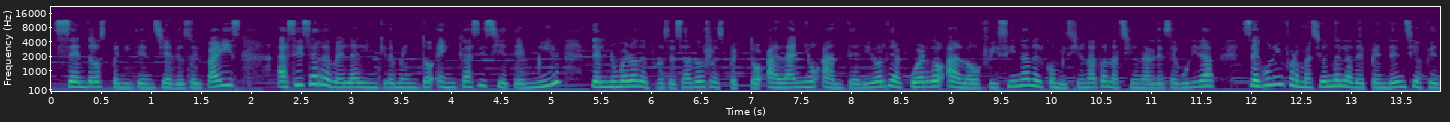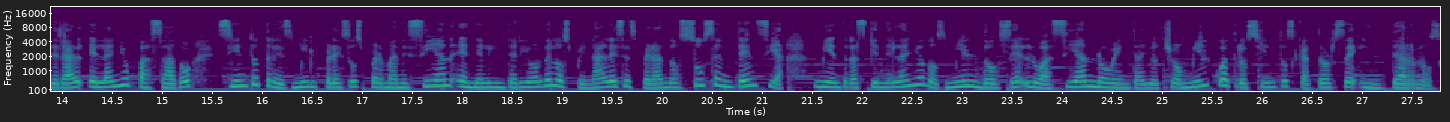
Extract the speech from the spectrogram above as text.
centros penitenciarios del país. Así se revela el incremento en casi 7.000 del número de procesados respecto al año anterior de acuerdo a la Oficina del Comisionado Nacional de Seguridad. Según información de la dependencia federal, el año pasado 103.000 presos permanecían en el interior de los penales esperando su sentencia, mientras que en el año 2012 lo hacían 98.414 internos.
